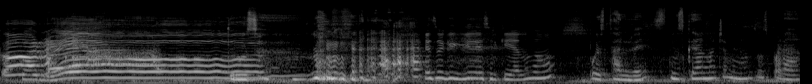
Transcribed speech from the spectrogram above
¡Correo! ¿Eso qué quiere decir? ¿Que ya nos vamos? Pues tal vez. Nos quedan ocho minutos para.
